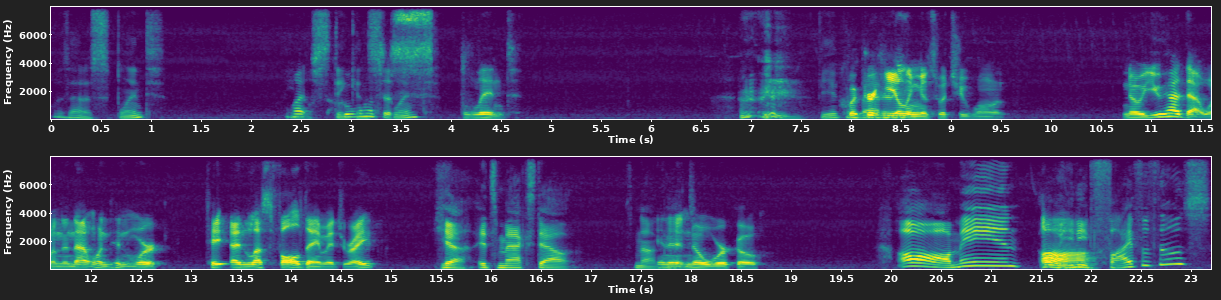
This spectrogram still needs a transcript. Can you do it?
What is that? A splint? Ain't What? No stinking Who wants a splint. splint? Vehicle Quicker battery. healing is what you want. No, you had that one, and that one didn't work. Take and less fall damage, right? Yeah, it's maxed out. It's not. And it no worko. Oh man! Oh, you need five of those?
